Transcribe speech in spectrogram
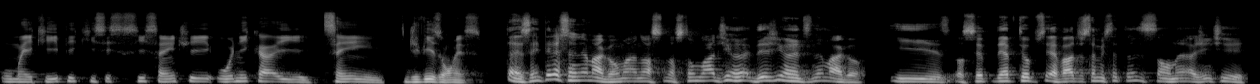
uma equipe que se, se sente única e sem divisões. Então, isso é interessante, né, Magão? Nós, nós estamos lá de, desde antes, né, Magão? E você deve ter observado justamente essa transição, né? A gente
